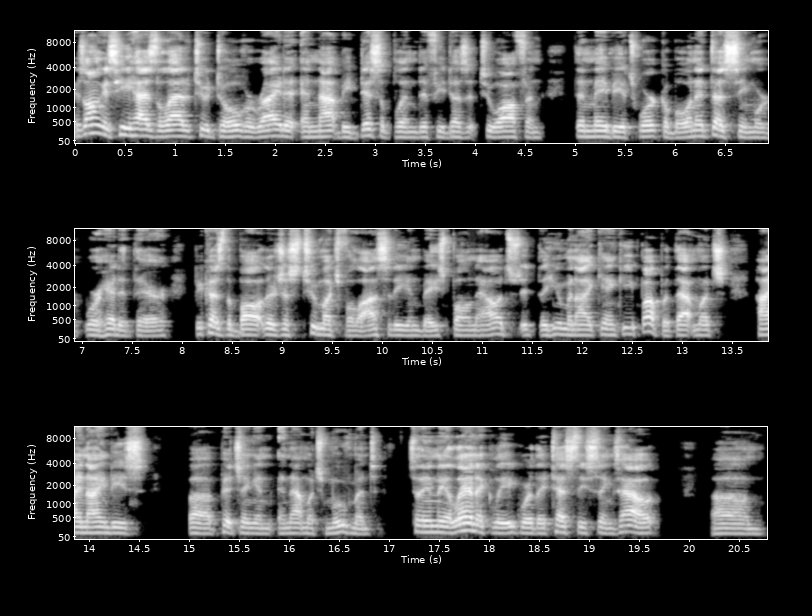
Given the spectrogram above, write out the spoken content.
As long as he has the latitude to override it and not be disciplined if he does it too often, then maybe it's workable. And it does seem we're, we're headed there because the ball there's just too much velocity in baseball now. It's it, the human eye can't keep up with that much high 90s uh, pitching and, and that much movement. So in the Atlantic League, where they test these things out, um,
